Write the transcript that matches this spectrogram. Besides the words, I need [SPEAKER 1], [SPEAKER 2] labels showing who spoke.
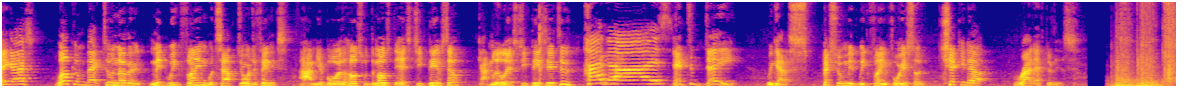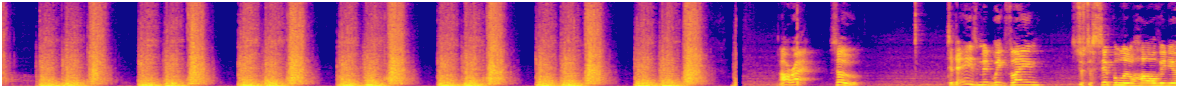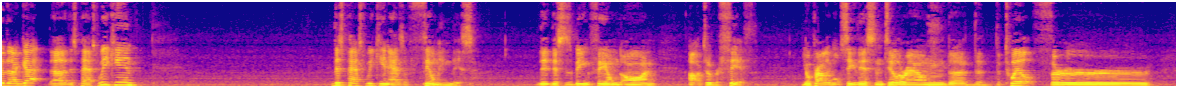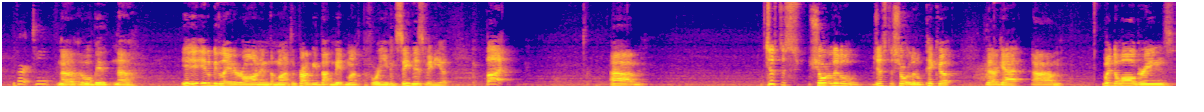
[SPEAKER 1] Hey guys, welcome back to another midweek flame with South Georgia Phoenix. I'm your boy, the host with the most, the SGP himself. Got my little SGPs here too.
[SPEAKER 2] Hi guys!
[SPEAKER 1] And today we got a special midweek flame for you, so check it out right after this. All right, so today's midweek flame is just a simple little haul video that I got uh, this past weekend. This past weekend, as of filming this, th- this is being filmed on October 5th. You'll probably won't see this until around the, the, the 12th or
[SPEAKER 2] 13th.
[SPEAKER 1] no, it won't be. No, it, it'll be later on in the month. It'll probably be about mid-month before you even see this video. But, um, just a short little, just a short little pickup that I got. Um, went to Walgreens,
